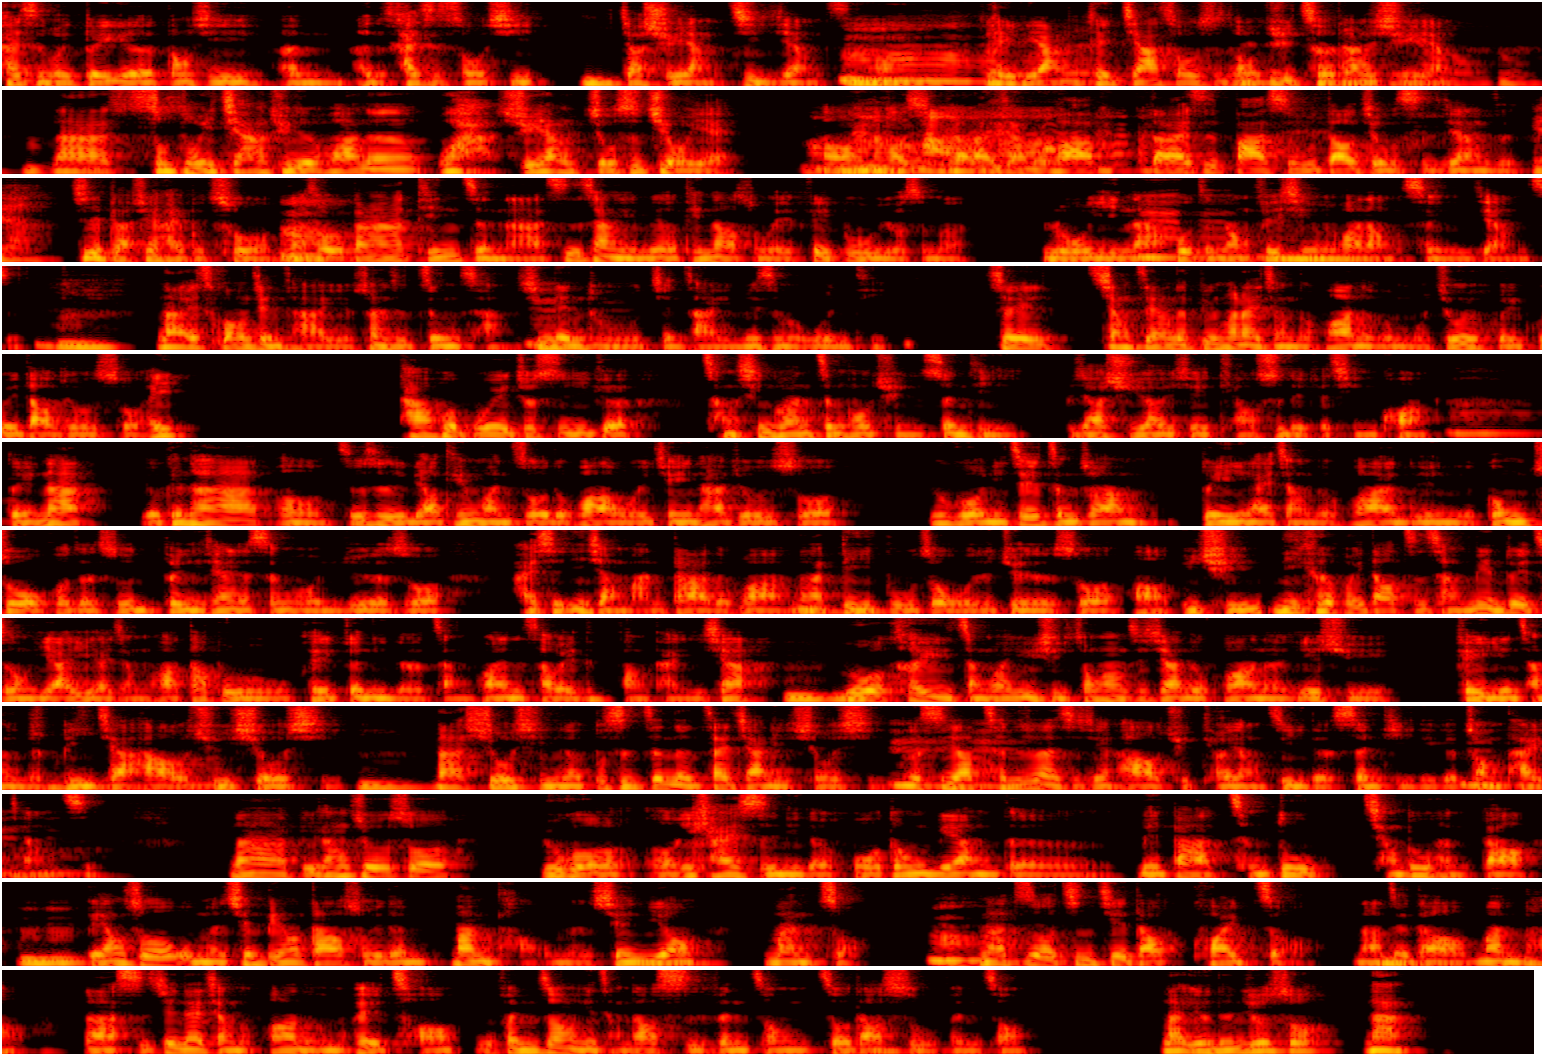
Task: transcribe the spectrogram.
开始会对一个东西很很开始熟悉，叫血氧计这样子哦，可以量，可以夹手指头去测他的血氧，那手指头一夹上去的话呢，哇，血氧九十九耶。哦，然后心跳来讲的话，大概是八十五到九十这样子，其实表现还不错。那时候我帮他听诊啊，事实上也没有听到所谓肺部有什么罗音啊，或者那种肺纤维化那种声音这样子。嗯，那 X 光检查也算是正常，心电图检查也没什么问题。所以像这样的病患来讲的话呢，我们就会回归到就是说，哎，他会不会就是一个长新冠症候群，身体比较需要一些调试的一个情况？嗯，对，那。有跟他哦，就是聊天完之后的话，我会建议他就是说，如果你这些症状对你来讲的话，对你的工作或者是对你现在的生活，你觉得说还是影响蛮大的话，那第一步骤我就觉得说，哦，与其立刻回到职场面对这种压力来讲的话，倒不如可以跟你的长官稍微访谈一下。嗯，如果可以，长官允许状况之下的话呢，也许。可以延长你的病假，好好去休息。嗯，那休息呢，不是真的在家里休息，而是要趁这段时间好好去调养自己的身体的一个状态，这样子。那比方就是说，如果呃一开始你的活动量的没办法程度强度很高，嗯，比方说我们先不用到所谓的慢跑，我们先用慢走，嗯，那之后进阶到快走，然后再到慢跑。那时间来讲的话呢，我们可以从五分钟延长到十分钟，之后到十五分钟。那有人就说，那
